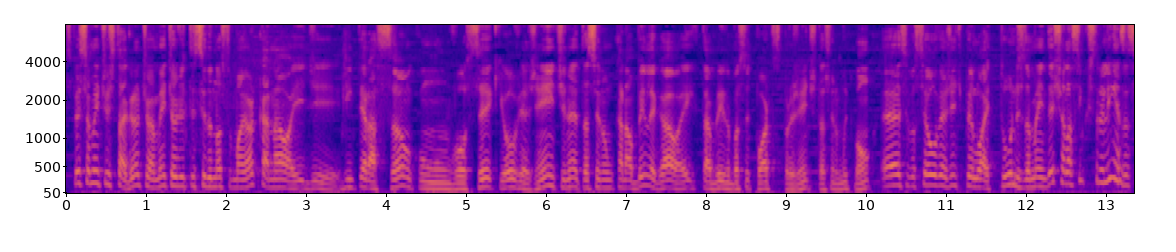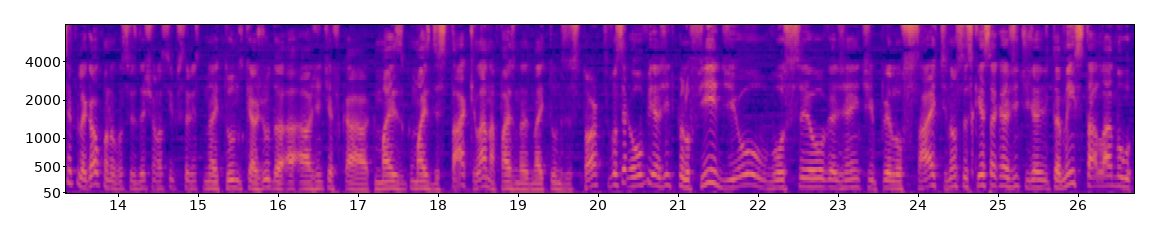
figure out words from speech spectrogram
especialmente o Instagram ultimamente, onde tem sido o nosso maior canal canal aí de, de interação com você que ouve a gente, né? Tá sendo um canal bem legal aí, que tá abrindo bastante portas pra gente, tá sendo muito bom. É, se você ouve a gente pelo iTunes também, deixa lá cinco estrelinhas, é sempre legal quando vocês deixam lá cinco estrelinhas no iTunes, que ajuda a, a gente a ficar mais, com mais destaque lá na página do iTunes Store. Se você ouve a gente pelo feed ou você ouve a gente pelo site, não se esqueça que a gente já também está lá no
